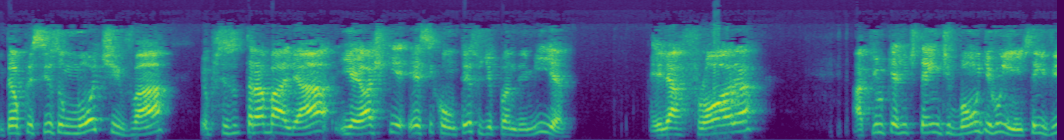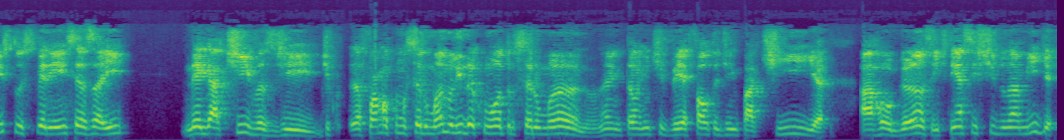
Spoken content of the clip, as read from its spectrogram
Então eu preciso motivar, eu preciso trabalhar, e eu acho que esse contexto de pandemia, ele aflora aquilo que a gente tem de bom e de ruim. A gente tem visto experiências aí negativas de, de, da forma como o ser humano lida com outro ser humano. Né? Então a gente vê a falta de empatia, a arrogância, a gente tem assistido na mídia.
